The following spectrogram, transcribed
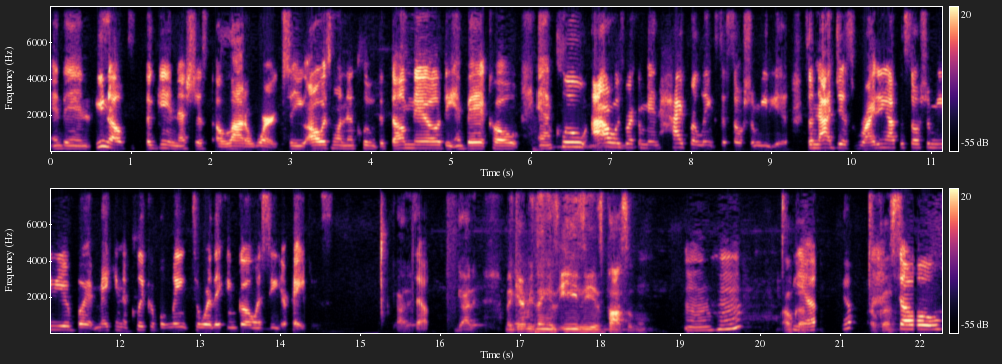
And then, you know, again, that's just a lot of work. So you always want to include the thumbnail, the embed code, and include, I always recommend hyperlinks to social media. So not just writing out the social media, but making a clickable link to where they can go and see your pages. Got it. So. Got it. Make everything as easy as possible. Mm-hmm. Okay. Yep. Yep. Okay. So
